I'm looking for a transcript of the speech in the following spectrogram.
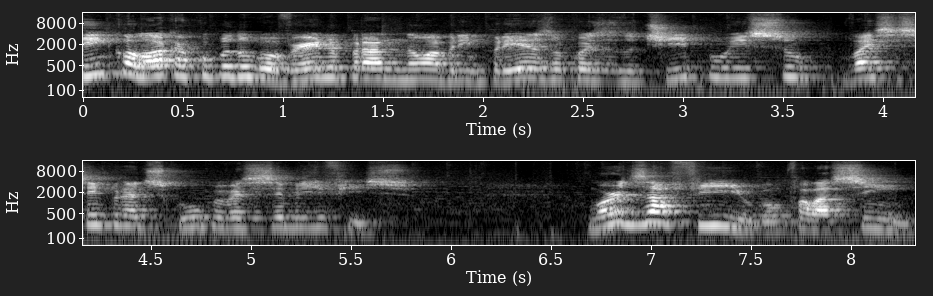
quem coloca a culpa do governo para não abrir empresa ou coisas do tipo, isso vai ser sempre uma desculpa, vai ser sempre difícil. O maior desafio, vamos falar assim,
